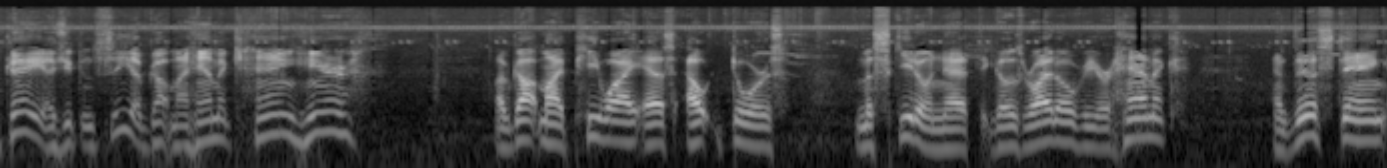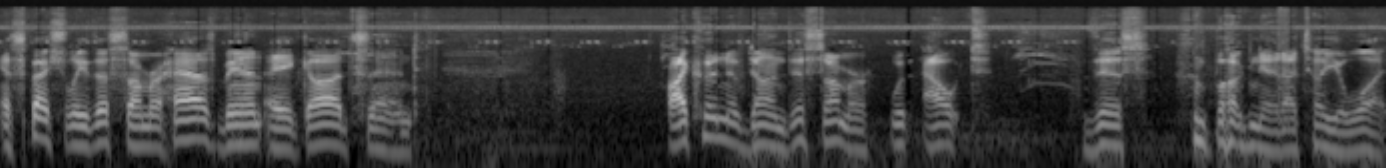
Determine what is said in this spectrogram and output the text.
Okay, as you can see, I've got my hammock hang here. I've got my PYS Outdoors mosquito net that goes right over your hammock. And this thing, especially this summer, has been a godsend. I couldn't have done this summer without this bug net, I tell you what.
